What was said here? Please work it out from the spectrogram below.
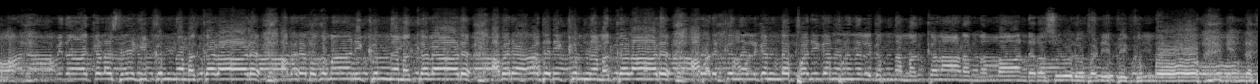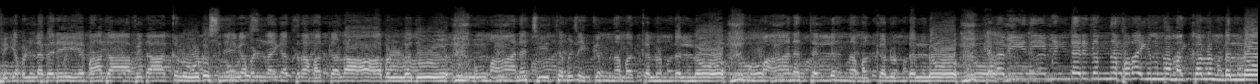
മാതാപിതാക്കളെ സ്നേഹിക്കുന്ന മക്കളാട്. അവരെ ബഹുമാനിക്കുന്ന മക്കളാട്. അവരാദരിക്കുന്ന മക്കളാട്. അവർക്ക് നൽകേണ്ട പരിഗണന നൽകുന്ന മക്കളാണെന്ന് അള്ളാന്റെ റസൂൽ പഠിപ്പിക്കുമ്പോ എന്റെ പ്രിയമുള്ളവരെ മാതാപിതാക്കളോട് സ്നേഹമുള്ള എത്ര മക്കളാവുള്ളത് ഉമ്മാനെ ചീത്ത വിളിക്കുന്ന മക്കളുണ്ടല്ലോ. ഉമ്മാനെ തെല്ലുന്ന മക്കളുണ്ടല്ലോ. കിളവീതി മിണ്ടരുതെന്ന് പറയുന്ന മക്കളുണ്ടല്ലോ.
